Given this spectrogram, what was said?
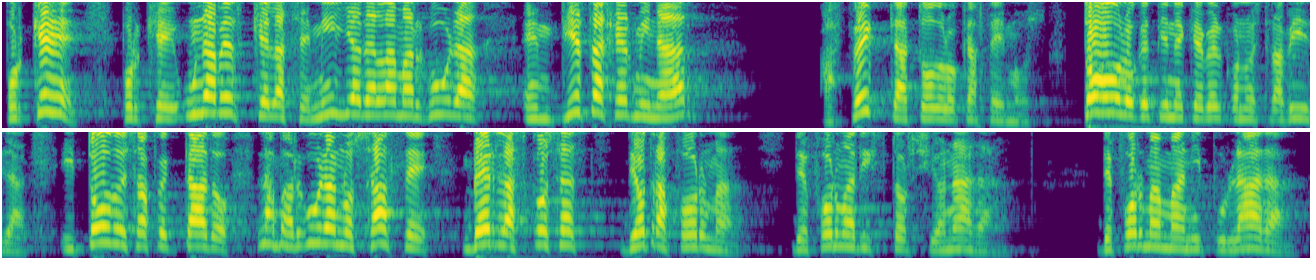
¿Por qué? Porque una vez que la semilla de la amargura empieza a germinar, afecta a todo lo que hacemos, todo lo que tiene que ver con nuestra vida. Y todo es afectado. La amargura nos hace ver las cosas de otra forma, de forma distorsionada, de forma manipulada,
